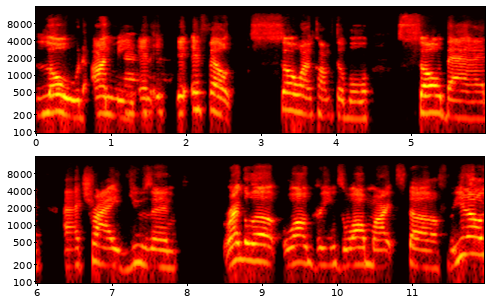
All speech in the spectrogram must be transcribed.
load on me, yeah. and it, it, it felt so uncomfortable, so bad. I tried using regular Walgreens, Walmart stuff, you know,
